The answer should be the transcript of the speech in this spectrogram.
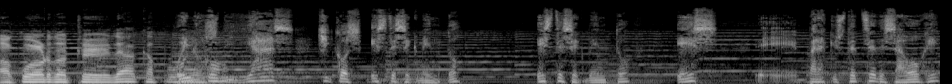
Acuérdate de Acapulco. Buenos días. Chicos, este segmento este segmento es eh, para que usted se desahogue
